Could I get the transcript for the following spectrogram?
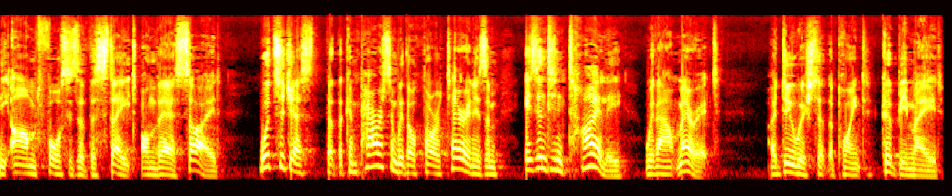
the armed forces of the state on their side, would suggest that the comparison with authoritarianism isn't entirely without merit. I do wish that the point could be made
